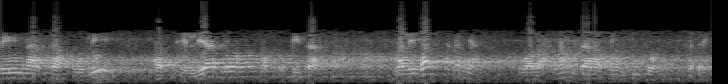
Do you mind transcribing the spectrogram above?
pinakahuli at silyado na propita. Maliban sa kanya, wala nang darating dito sa daig.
